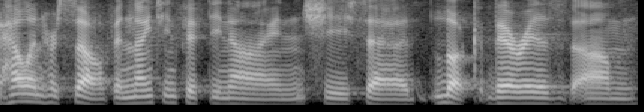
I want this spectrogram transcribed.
Helen herself, in 1959, she said, Look, there is, um,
